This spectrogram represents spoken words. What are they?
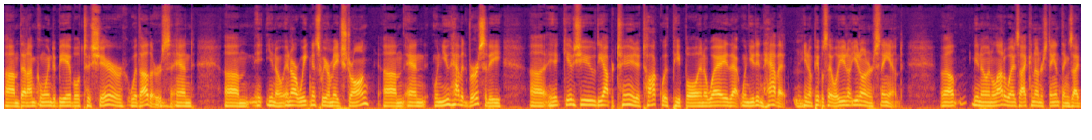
um, that I'm going to be able to share with others. Mm-hmm. And um, you know, in our weakness, we are made strong. Um, and when you have adversity, uh, it gives you the opportunity to talk with people in a way that when you didn't have it, mm-hmm. you know, people say, "Well, you don't, you don't understand." Well, you know, in a lot of ways, I can understand things I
